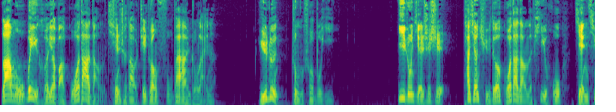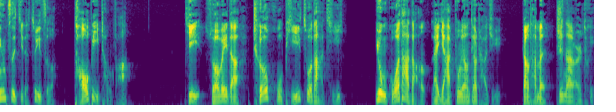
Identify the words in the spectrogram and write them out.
拉姆为何要把国大党牵涉到这桩腐败案中来呢？舆论众说不一。一种解释是他想取得国大党的庇护，减轻自己的罪责。逃避惩罚，即所谓的“扯虎皮做大旗”，用国大党来压中央调查局，让他们知难而退。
